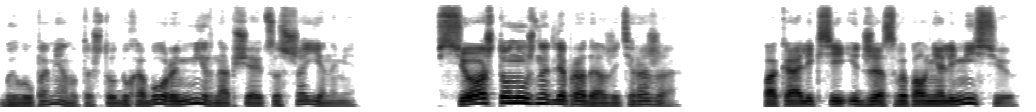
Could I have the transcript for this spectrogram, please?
Было упомянуто, что духоборы мирно общаются с шаенами. Все, что нужно для продажи тиража. Пока Алексей и Джесс выполняли миссию,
